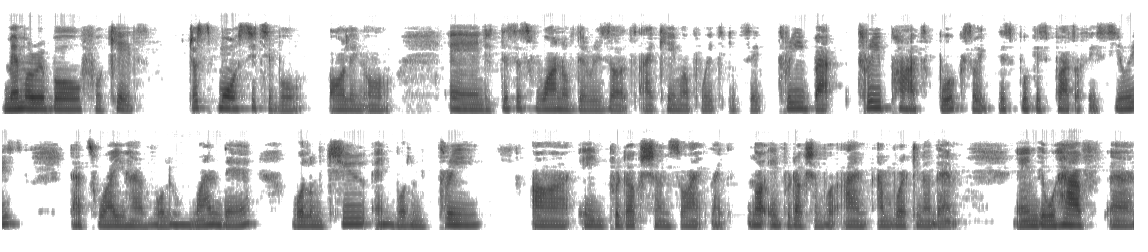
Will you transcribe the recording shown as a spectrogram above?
memorable for kids just more suitable all in all. And this is one of the results I came up with. It's a three back three part book. So this book is part of a series. That's why you have volume one there. Volume two and volume three are in production. So I like not in production but I'm, I'm working on them. And they will have uh,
